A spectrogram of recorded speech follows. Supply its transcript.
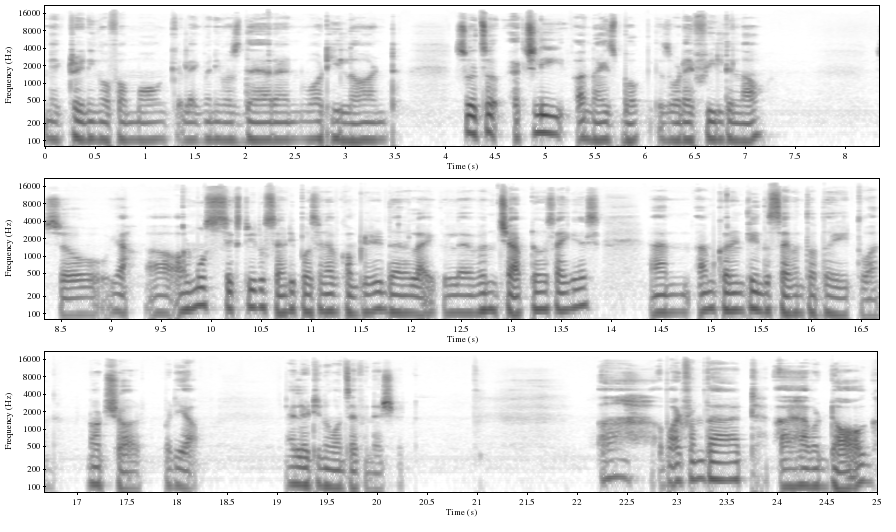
like training of a monk like when he was there and what he learned. So it's a, actually a nice book is what i feel till now. So yeah uh, almost 60 to 70 percent have completed. There are like 11 chapters i guess. And i'm currently in the seventh or the eighth one. Not sure but yeah. I'll let you know once i finish it. Uh, apart from that i have a dog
